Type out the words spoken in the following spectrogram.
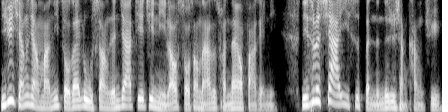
你去想想嘛，你走在路上，人家接近你，然后手上拿着传单要发给你，你是不是下意识本能的就想抗拒？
